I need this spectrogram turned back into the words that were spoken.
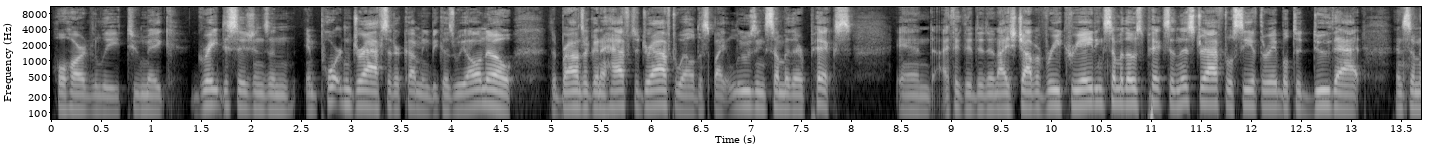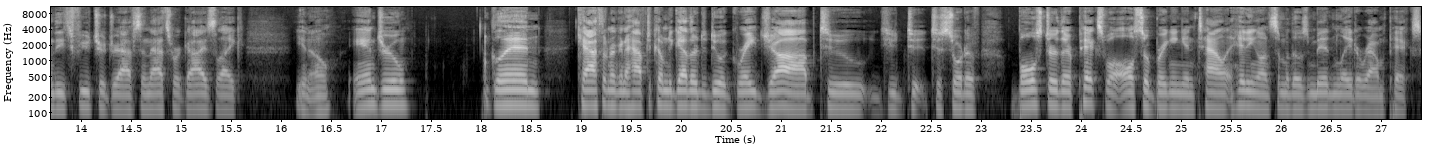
wholeheartedly, to make great decisions and important drafts that are coming because we all know the Browns are going to have to draft well despite losing some of their picks. And I think they did a nice job of recreating some of those picks in this draft. We'll see if they're able to do that in some of these future drafts. And that's where guys like, you know, Andrew, Glenn, Catherine are going to have to come together to do a great job to, to to to sort of bolster their picks while also bringing in talent, hitting on some of those mid and later round picks.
